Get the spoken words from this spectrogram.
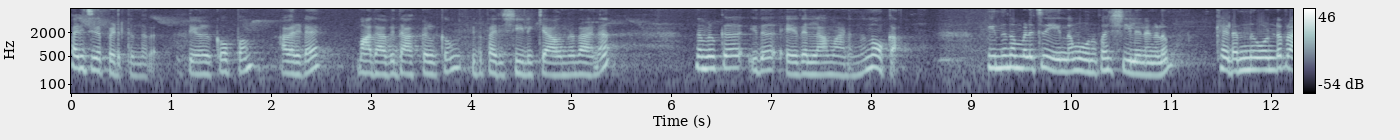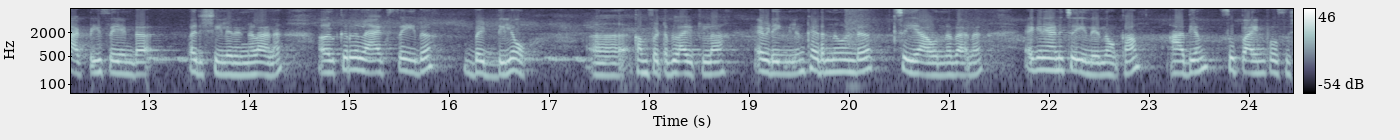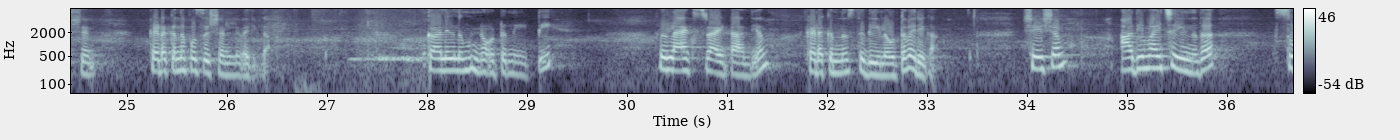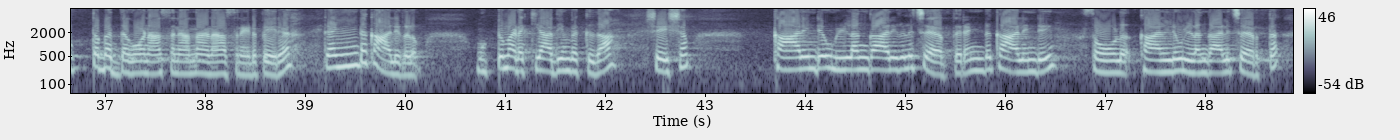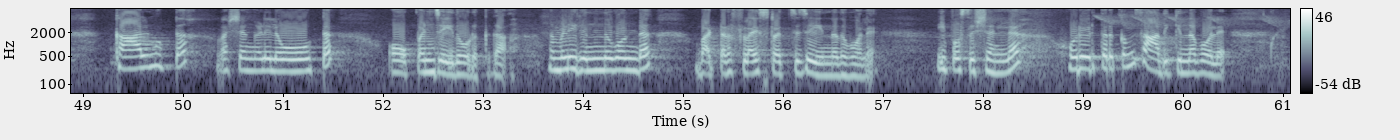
പരിചയപ്പെടുത്തുന്നത്. കുട്ടികൾക്കൊപ്പം അവരുടെ മാതാപിതാക്കൾക്കും ഇത് പരിശീലിക്കാവുന്നതാണ്. നമ്മൾക്ക് ഇത് ഏതെല്ലാമാണെന്ന് നോക്കാം. ഇന്ന് നമ്മൾ ചെയ്യുന്ന മൂന്ന് പരിശീലനങ്ങളും കിടന്നുകൊണ്ട് പ്രാക്ടീസ് ചെയ്യേണ്ട പരിശീലനങ്ങളാണ്. അവർക്ക് റിലാക്സ് ചെയ്ത് ബെഡിലോ കംഫർട്ടബിൾ ആയിട്ടുള്ള എവിടെയെങ്കിലും കിടന്നുകൊണ്ട് ചെയ്യാവുന്നതാണ്. എങ്ങനെയാണ് ചെയ്യുന്നതെന്ന് നോക്കാം. ആദ്യം സുപ്പൈൻ പൊസിഷൻ കിടക്കുന്ന പൊസിഷനിൽ വരിക. കാലുകൾ മുന്നോട്ട് നീട്ടി റിലാക്സ്ഡ് ആയിട്ട് ആദ്യം കിടക്കുന്ന സ്ഥിതിയിലോട്ട് വരിക. ശേഷം ആദ്യമായി ചെയ്യുന്നത് സുപ്തബദ്ധകോണാസന എന്നാണ് ആസനയുടെ പേര്. രണ്ട് കാലുകളും മുട്ടുമടക്കി ആദ്യം വെക്കുക ശേഷം കാലിന്റെ ഉള്ളംകാലുകൾ ചേർത്ത് രണ്ട് കാലിന്റെയും സോൾ കാലിന്റെ ഉള്ളംകാൽ ചേർത്ത് കാൽമുട്ട് വശങ്ങളിലോട്ട് ഓപ്പൺ ചെയ്ത് കൊടുക്കുക. നമ്മൾ ഇരുന്നു കൊണ്ട് ബട്ടർഫ്ലൈ സ്ട്രെച്ച് ചെയ്യുന്നത് പോലെ ഈ പൊസിഷനിൽ ഓരോരുത്തർക്കും സാധിക്കുന്ന പോലെ.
